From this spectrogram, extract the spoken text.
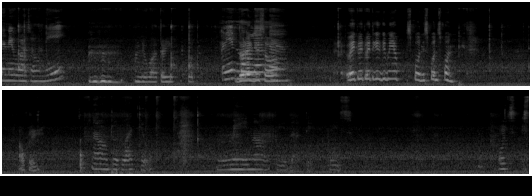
any was on me? Only water you put. Do like this, oh. Wait, wait, wait. Give me your spoon. Spoon, spoon. Okay. Now to like you. May not be that big, please. What's is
